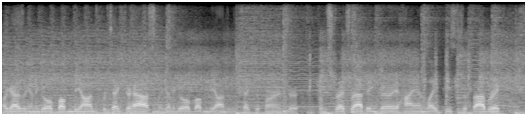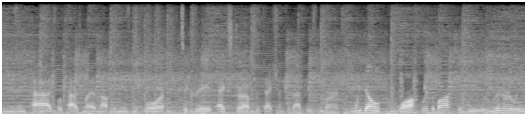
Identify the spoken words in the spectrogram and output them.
Our guys are going to go above and beyond to protect your house, and they're going to go above and beyond to protect your furniture. From stretch wrapping very high-end light pieces of fabric, to using pads where pads might have not been used before, to create extra protection for that piece of furniture. We don't walk with the boxes, we literally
